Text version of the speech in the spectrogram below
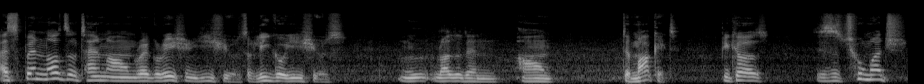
I spent lots of time on regulation issues, legal issues, rather than on the market, because this is too much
